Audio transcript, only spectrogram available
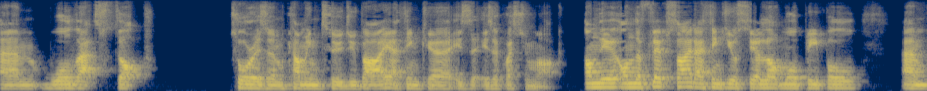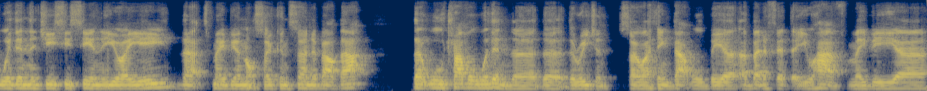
Um, will that stop tourism coming to Dubai? I think uh, is is a question mark. On the on the flip side, I think you'll see a lot more people um, within the GCC and the UAE that maybe are not so concerned about that, that will travel within the, the, the region. So I think that will be a, a benefit that you have. Maybe uh,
